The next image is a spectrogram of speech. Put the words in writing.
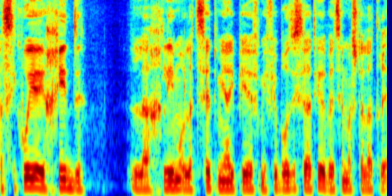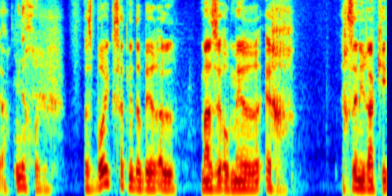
הסיכוי היחיד להחלים או לצאת מ-IPF, מפיברוזיס ריאתי, זה בעצם השתלת ריאה. נכון. אז בואי קצת נדבר על מה זה אומר, איך, איך זה נראה, כי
